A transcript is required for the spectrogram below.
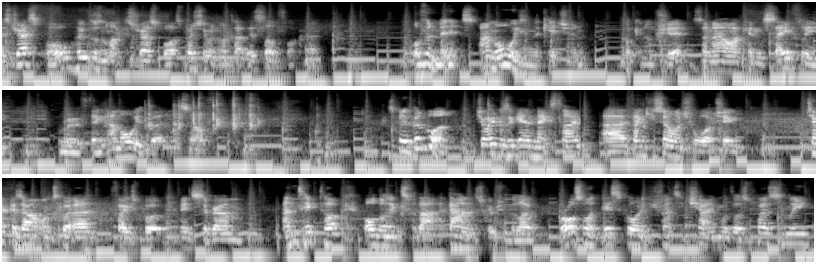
A stress ball? Who doesn't like a stress ball, especially when it looks like this little fucker? Oven mitts? I'm always in the kitchen cooking up shit, so now I can safely remove things. I'm always burning myself. It's been a good one. Join us again next time. Uh, thank you so much for watching. Check us out on Twitter, Facebook, Instagram, and TikTok. All the links for that are down in the description below. We're also on Discord if you fancy chatting with us personally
